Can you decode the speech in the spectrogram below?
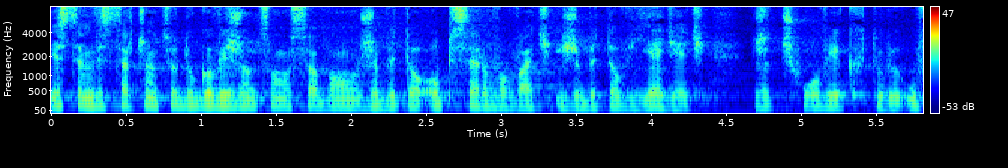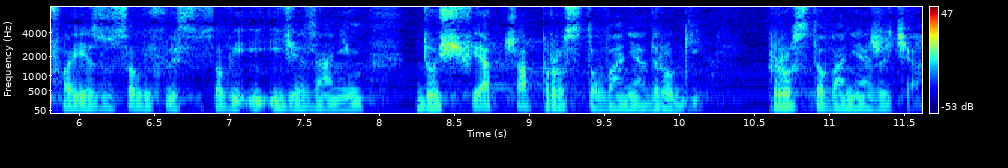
jestem wystarczająco długowierzącą osobą, żeby to obserwować i żeby to wiedzieć, że człowiek, który ufa Jezusowi Chrystusowi i idzie za nim, doświadcza prostowania drogi, prostowania życia.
